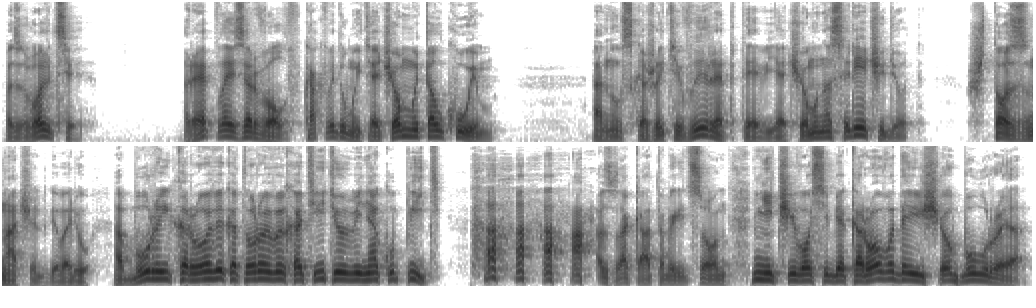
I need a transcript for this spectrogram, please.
Позвольте. Реплейзер Волф, как вы думаете, о чем мы толкуем? А ну скажите вы, Рептеви, о чем у нас речь идет? Что значит, говорю, о бурой корове, которую вы хотите у меня купить? Ха-ха-ха, закатывается он. Ничего себе корова, да еще бурая.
